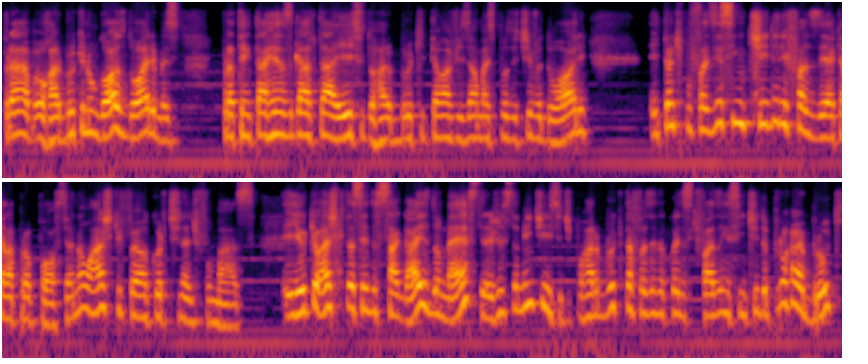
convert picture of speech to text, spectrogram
pra. O Harbrook não gosta do Ori, mas para tentar resgatar isso, do Harbrook ter uma visão mais positiva do Ori. Então, tipo, fazia sentido ele fazer aquela proposta. Eu não acho que foi uma cortina de fumaça. E o que eu acho que tá sendo sagaz do mestre é justamente isso. Tipo, o Harbrook tá fazendo coisas que fazem sentido pro Harbrook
